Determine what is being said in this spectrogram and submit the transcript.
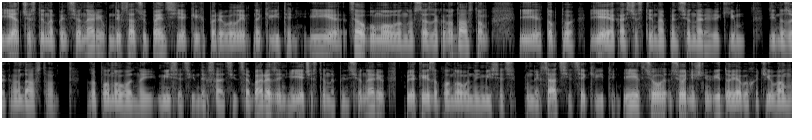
є частина пенсіонерів, індексацію пенсії, яких перевели на квітень, і це обумовлено все законодавством. І тобто є якась частина пенсіонерів, яким згідно законодавства запланований місяць індексації це березень, і є частина пенсіонерів, у яких запланований місяць індексації це квітень. І в цього сьогоднішньому відео я би хотів вам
